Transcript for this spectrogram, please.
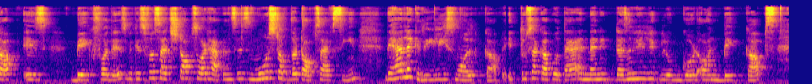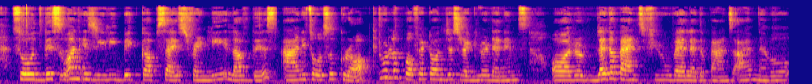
cup is big for this because for such tops what happens is most of the tops I've seen they have like really small cup. Ittu sa cup hota hai and then it doesn't really look good on big cups. So this one is really big cup size friendly. Love this. And it's also cropped. It would look perfect on just regular denims or leather pants if you wear leather pants. I have never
